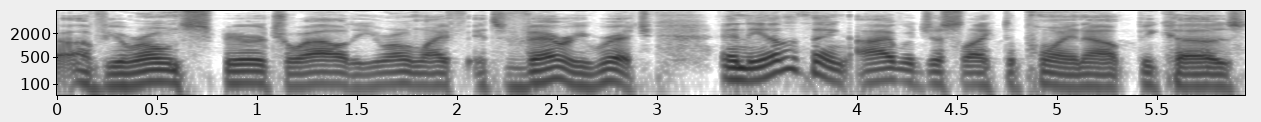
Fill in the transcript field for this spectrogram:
of your own spirituality, your own life. It's very rich. And the other thing I would just like to point out, because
